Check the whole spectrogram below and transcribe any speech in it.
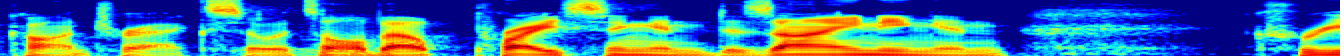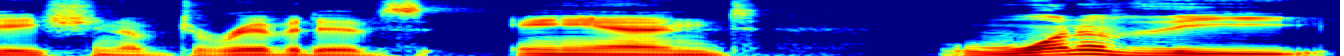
contracts. So it's all about pricing and designing and creation of derivatives. And one of the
